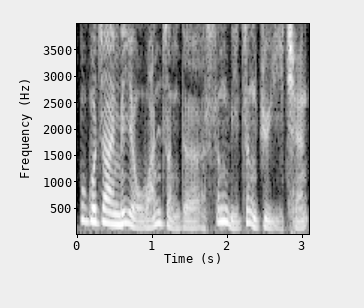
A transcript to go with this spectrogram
不过，在没有完整的生理证据以前，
